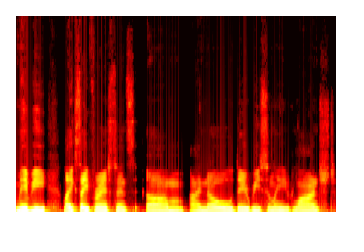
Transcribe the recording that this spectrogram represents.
Maybe like say for instance, um, I know they recently launched.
